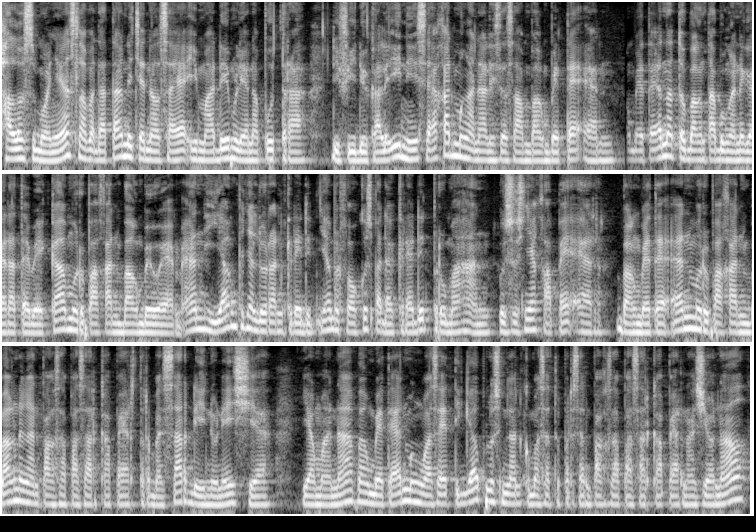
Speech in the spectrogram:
Halo semuanya, selamat datang di channel saya Imade Mulyana Putra. Di video kali ini, saya akan menganalisa saham Bank BTN. Bank BTN atau Bank Tabungan Negara TBK merupakan bank BUMN yang penyaluran kreditnya berfokus pada kredit perumahan, khususnya KPR. Bank BTN merupakan bank dengan pangsa pasar KPR terbesar di Indonesia, yang mana Bank BTN menguasai 39,1% pangsa pasar KPR nasional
